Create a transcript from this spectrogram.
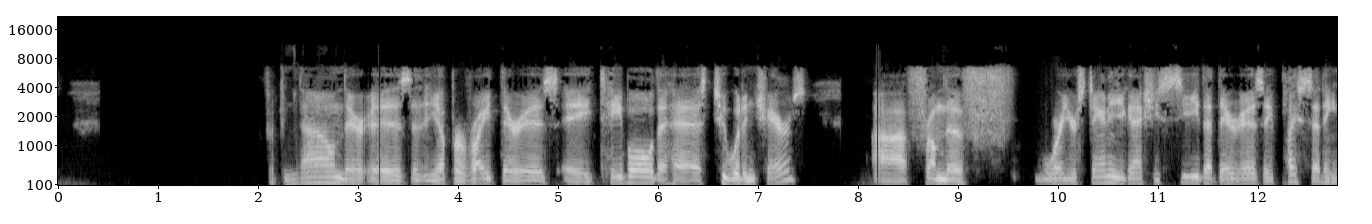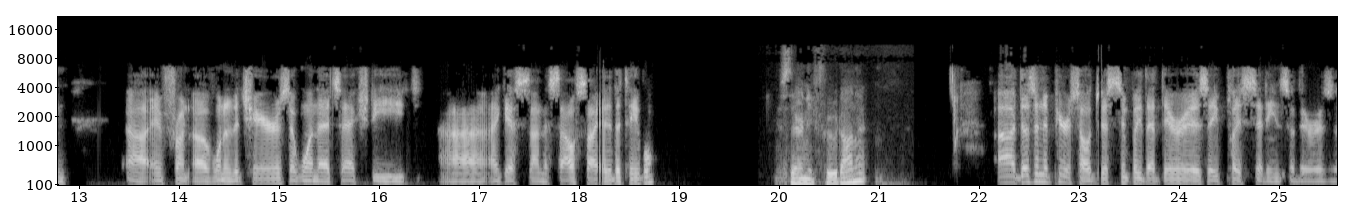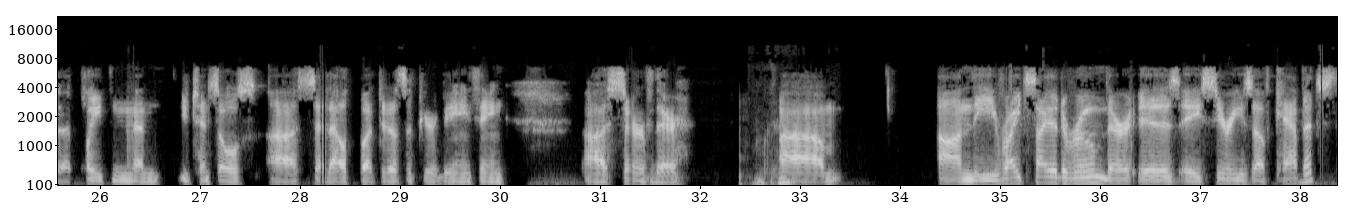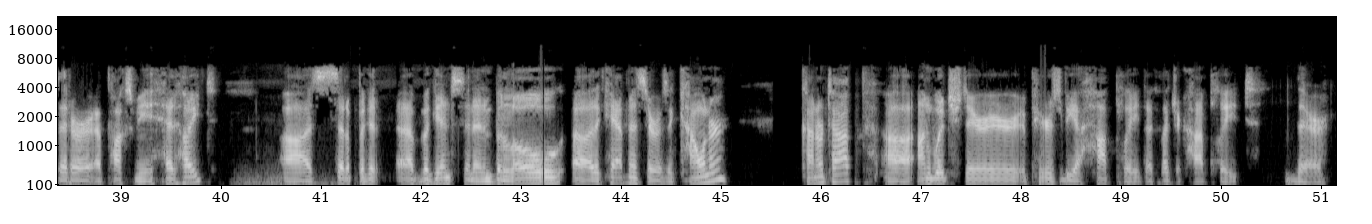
Flipping down, there is in the upper right there is a table that has two wooden chairs. Uh, from the f- where you're standing, you can actually see that there is a place setting uh, in front of one of the chairs, the one that's actually, uh, I guess, on the south side of the table. Is there any food on it? Uh, doesn't appear so. Just simply that there is a place sitting, so there is a plate and then utensils uh, set out, but there doesn't appear to be anything uh, served there. Okay. Um, On the right side of the room, there is a series of cabinets that are approximately head height, uh, set up, up against, and then below uh, the cabinets there is a counter, countertop, uh, on which there appears to be a hot plate, like electric hot plate there.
